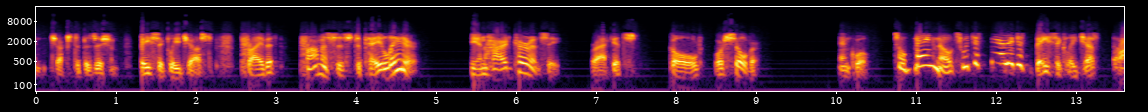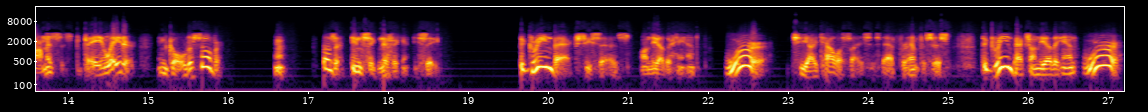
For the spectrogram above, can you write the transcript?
in juxtaposition, basically just private promises to pay later in hard currency, brackets, gold or silver, end quote. So banknotes were just, they're just basically just promises to pay later in gold or silver. Yeah, those are insignificant, you see. The greenbacks, she says, on the other hand, were, she italicizes that for emphasis, the greenbacks, on the other hand, were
